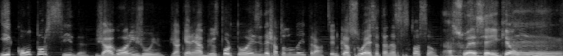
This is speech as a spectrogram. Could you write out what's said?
e com torcida, já agora em junho. Já querem abrir os portões e deixar todo mundo entrar, sendo que a Suécia tá nessa situação. A Suécia aí que é um,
